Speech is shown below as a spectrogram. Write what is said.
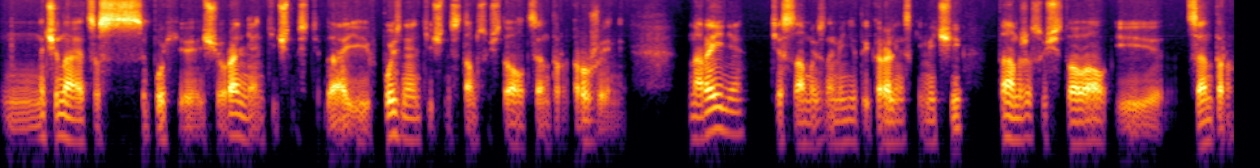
начинается с эпохи еще ранней античности, да, и в поздней античности там существовал центр оружейный. На Рейне те самые знаменитые каролинские мечи, там же существовал и центр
